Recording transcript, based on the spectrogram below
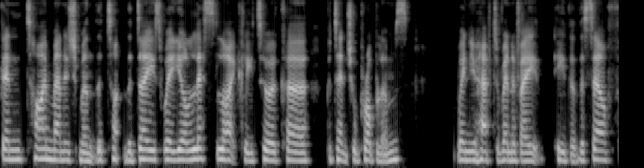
then time management, the t- the days where you're less likely to occur potential problems when you have to renovate either the south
